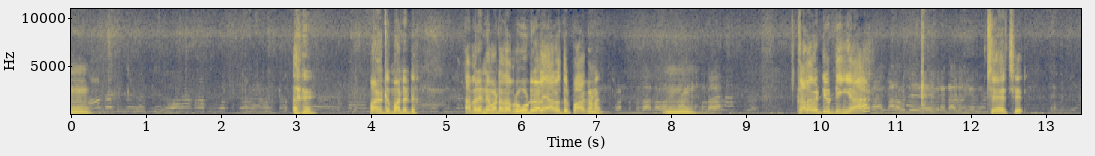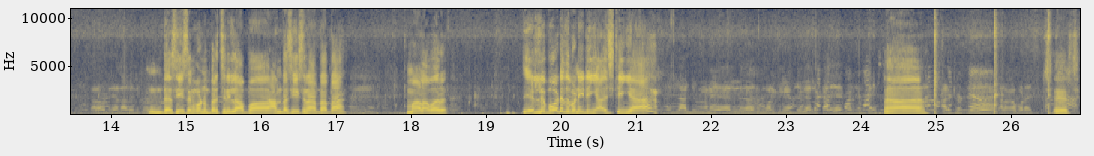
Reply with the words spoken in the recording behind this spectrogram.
ம். பண்ணிட்டு பண்ணிட்டு அப்புறம் என்ன பண்ணுறது அப்புறம் வீட்டு வேலையை அறுபத்தர் பார்க்கணும். ம். களை வெட்டி விட்டீங்க சரி சரி. இந்த சீசனுக்கு ஒன்றும் பிரச்சனை இல்லை அப்போ அந்த சீசனாக இருந்தால் தான் மழை வரும் எள்ளு போட்டு இது பண்ணிட்டீங்க அழிச்சிட்டீங்க? ஆ சரி சரி.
